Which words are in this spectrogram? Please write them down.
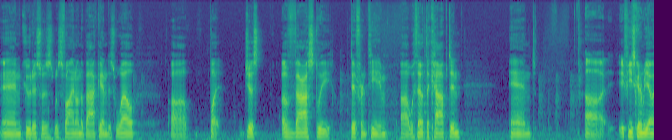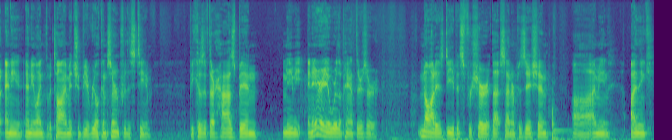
and Gudas was was fine on the back end as well. Uh, but just a vastly different team uh, without the captain, and uh, if he's going to be out any any length of a time, it should be a real concern for this team, because if there has been maybe an area where the Panthers are not as deep, it's for sure that center position. Uh, I mean, I think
